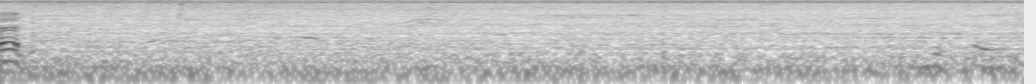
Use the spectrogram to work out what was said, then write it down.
Good. Just so you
